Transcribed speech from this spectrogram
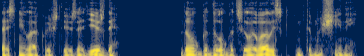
Та сняла кое-что из одежды, долго-долго целовалась с каким-то мужчиной.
